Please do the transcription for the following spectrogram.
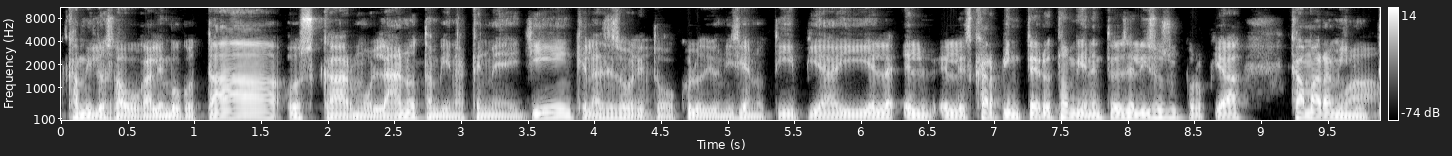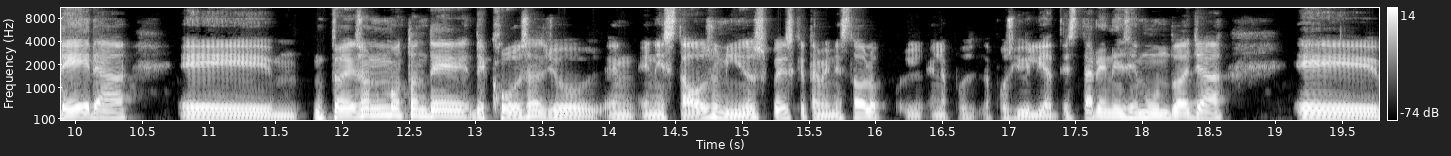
Camilo Sabogal en Bogotá, Oscar Molano también acá en Medellín, que él hace sobre todo colodión y cianotipia, y él, él, es carpintero también, entonces él hizo su propia cámara minutera. Eh, entonces son un montón de, de cosas. Yo en, en, Estados Unidos, pues que también he estado en la, la, posibilidad de estar en ese mundo allá, eh,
